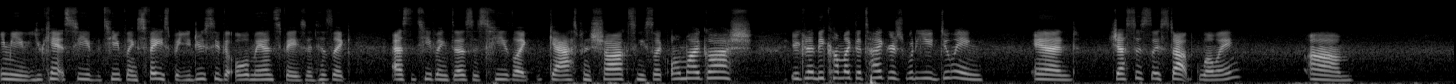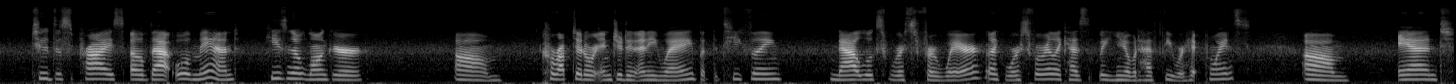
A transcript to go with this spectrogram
I mean, you can't see the tiefling's face, but you do see the old man's face, and his like, as the tiefling does this, he like gasps and shocks, and he's like, "Oh my gosh, you're gonna become like the tigers. What are you doing?" And just as they stop glowing, um, to the surprise of that old man, he's no longer, um, corrupted or injured in any way, but the tiefling now looks worse for wear, like worse for wear, like has you know would have fewer hit points, um, and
